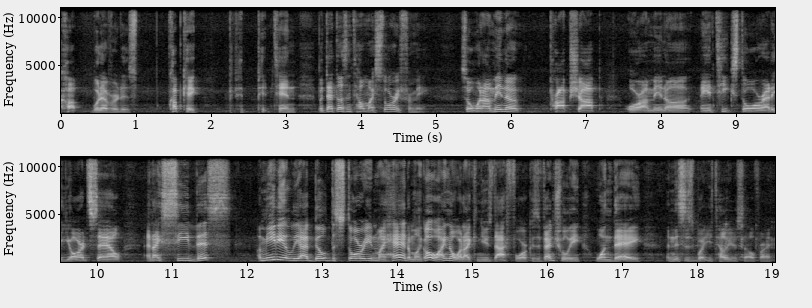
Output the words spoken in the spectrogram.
cup, whatever it is, cupcake tin, but that doesn't tell my story for me. So when I'm in a prop shop or I'm in a antique store at a yard sale and I see this, immediately I build the story in my head. I'm like, oh, I know what I can use that for because eventually one day, and this is what you tell yourself, right?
